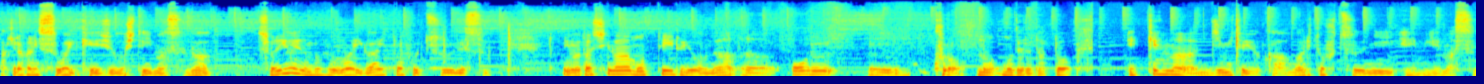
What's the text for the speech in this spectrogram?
明らかにすごい形状をしていますがそれ以外の部分は意外と普通です。特に私が持っているようなオール黒のモデルだと一見まあ地味というか割と普通に見えます。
